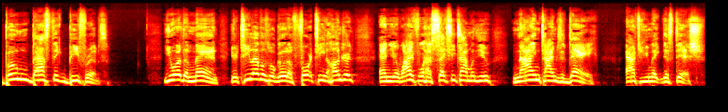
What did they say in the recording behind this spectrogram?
Boombastic beef ribs. You are the man. Your T levels will go to 1400 and your wife will have sexy time with you nine times a day after you make this dish.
